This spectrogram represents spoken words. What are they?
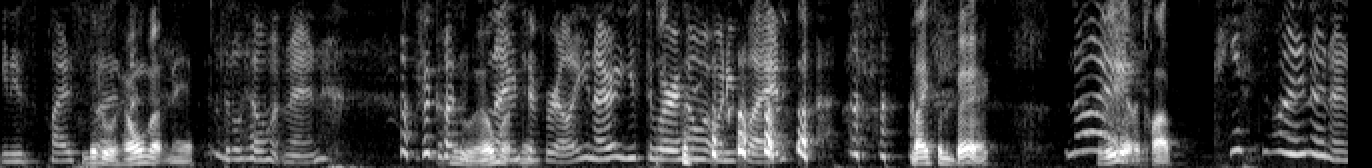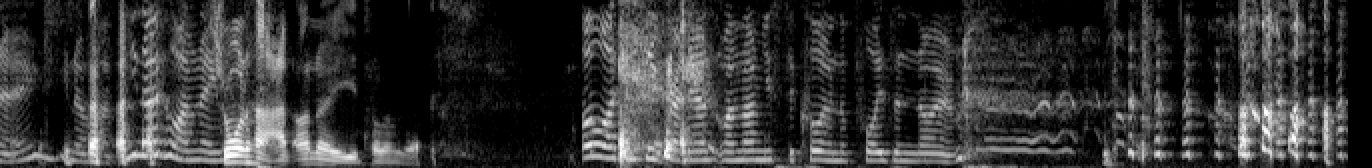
in his place. Little So- helmet man. Little helmet man. I've forgotten Little his name man. temporarily. You know, he used to wear a helmet when he played. Nathan Burke. No, Is he at the club? he's no, no, no, no. You know, who I'm- you know who I mean. Sean Hart. I know you're talking about. All I can think right now is that my mum used to call him the poison gnome.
